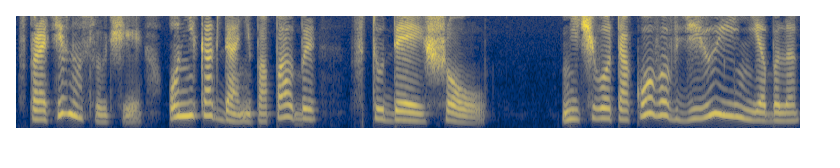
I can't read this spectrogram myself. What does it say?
В противном случае он никогда не попал бы в «Тудей-шоу». Ничего такого в Дьюи не было.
